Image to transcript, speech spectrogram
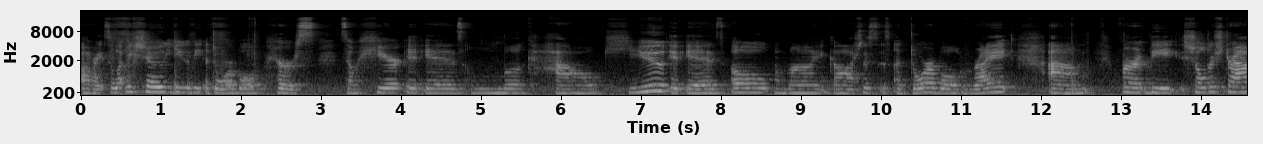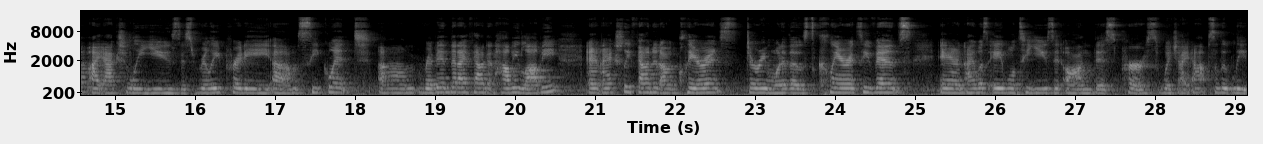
All right, so let me show you the adorable purse. So here it is. Look how cute it is. Oh my gosh, this is adorable, right? Um, for the shoulder strap, I actually use this really pretty um, sequent um, ribbon that I found at Hobby Lobby. And I actually found it on clearance during one of those clearance events and I was able to use it on this purse, which I absolutely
